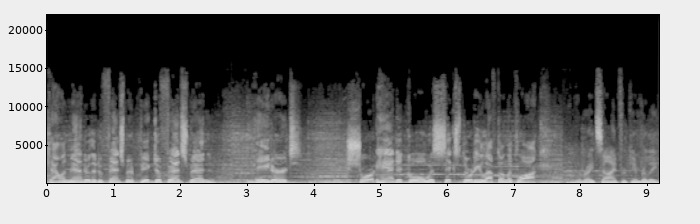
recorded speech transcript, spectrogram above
Callan Mander, the defenseman, a big defenseman, paid dirt. Short-handed goal with 6.30 left on the clock. On the right side for Kimberley.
